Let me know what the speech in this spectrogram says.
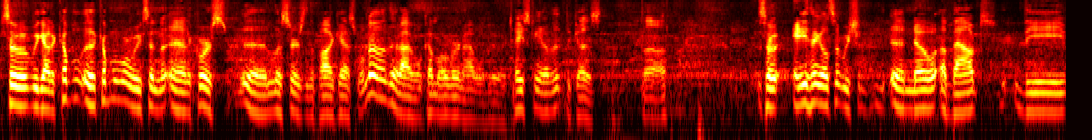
so we got a couple a couple more weeks, and, and of course, uh, listeners of the podcast will know that I will come over and I will do a tasting of it because, so anything else that we should uh, know about the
